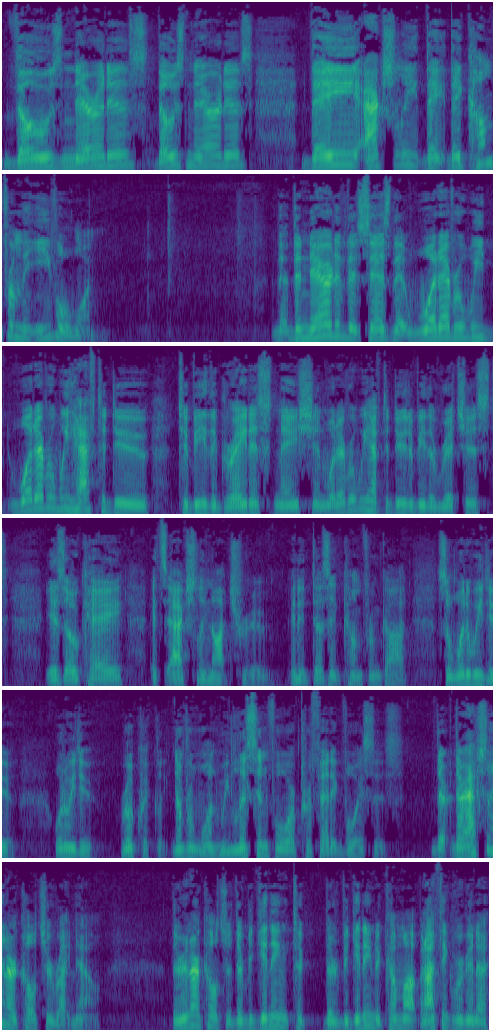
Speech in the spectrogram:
Those narratives, those narratives, they actually they, they come from the evil one. The, the narrative that says that whatever we whatever we have to do to be the greatest nation, whatever we have to do to be the richest, is okay, it's actually not true. And it doesn't come from God. So, what do we do? What do we do? Real quickly. Number one, we listen for prophetic voices. They're, they're actually in our culture right now. They're in our culture. They're beginning to, they're beginning to come up. And I think we're going to,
